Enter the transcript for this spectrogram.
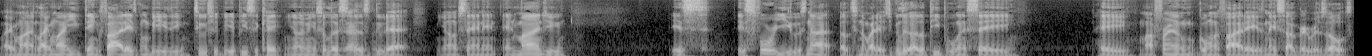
Like mine, like mine, you think five days is gonna be easy. Two should be a piece of cake. You know what I mean? So let's exactly. let's do that. You know what I'm saying? And, and mind you, it's it's for you. It's not up to nobody else. You can look at other people and say, "Hey, my friend going five days and they saw great results."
